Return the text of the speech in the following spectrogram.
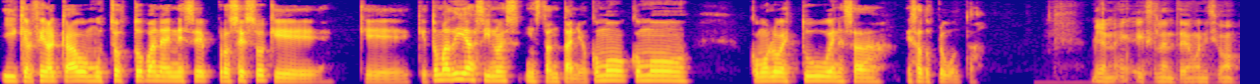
Y que al fin y al cabo muchos topan en ese proceso que, toma días y no es instantáneo. ¿Cómo, cómo, cómo lo ves tú en esa, esas dos preguntas? Bien, e, excelente, buenísimo.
